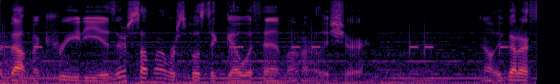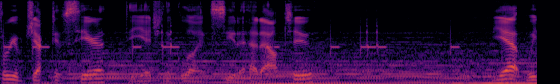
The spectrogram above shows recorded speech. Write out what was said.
About MacCready. Is there somewhere we're supposed to go with him? I'm not really sure. No, we've got our three objectives here the edge of the glowing sea to head out to. Yeah, we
